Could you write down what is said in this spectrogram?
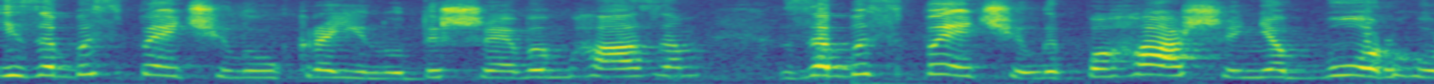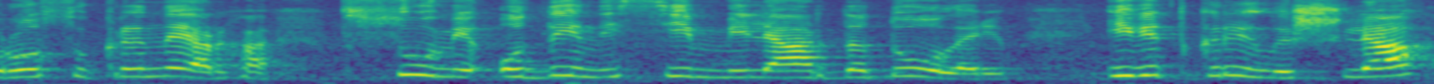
і забезпечили Україну дешевим газом, забезпечили погашення боргу Росукренерго в сумі 1,7 мільярда доларів і відкрили шлях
